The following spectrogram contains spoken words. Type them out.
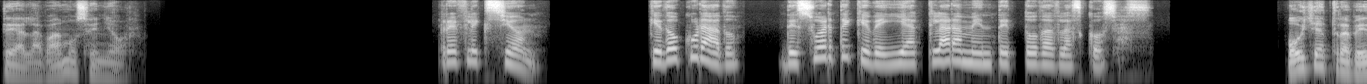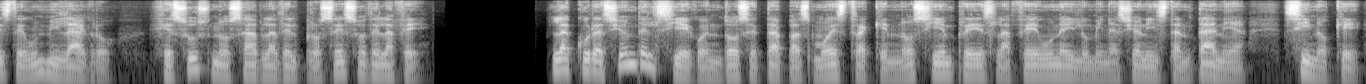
Te alabamos Señor. Reflexión. Quedó curado, de suerte que veía claramente todas las cosas. Hoy a través de un milagro, Jesús nos habla del proceso de la fe. La curación del ciego en dos etapas muestra que no siempre es la fe una iluminación instantánea, sino que,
